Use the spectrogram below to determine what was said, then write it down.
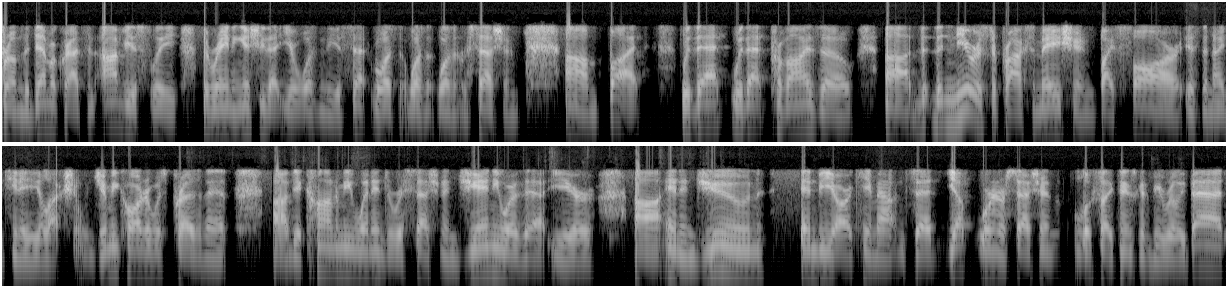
from the Democrats, and obviously the reigning issue that year wasn't the wasn't wasn't wasn't recession, um, but with that with that proviso, uh, the, the, nearest approximation by far is the 1980 election when Jimmy Carter was president. Uh, the economy went into recession in January of that year, uh, and in June. NBR came out and said, "Yep, we're in a recession. Looks like things are going to be really bad."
